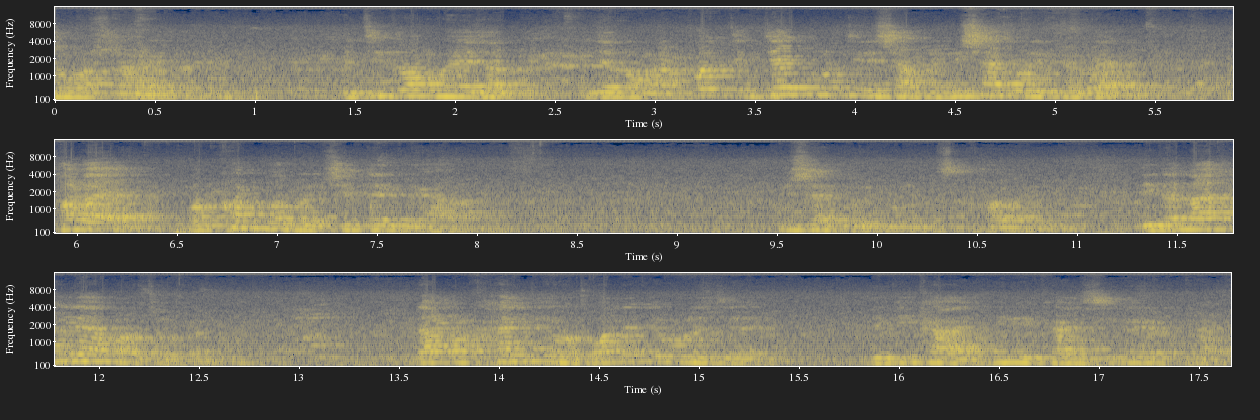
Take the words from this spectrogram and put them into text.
সমস্যা হয়ে যাবে। এই জন্য আমরা প্রত্যেক যে কোনো জিনিস আপনি নিশা করে রক্ষণ করবেন, সেটাই নেশা করে কোনো কিছু এটা না খেলে আমার চলবে না। এটা আমার খাইতে হবে। অনেকে বলেছে, যে কি খায় বিড়ি খায় সিগারেট খায়।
